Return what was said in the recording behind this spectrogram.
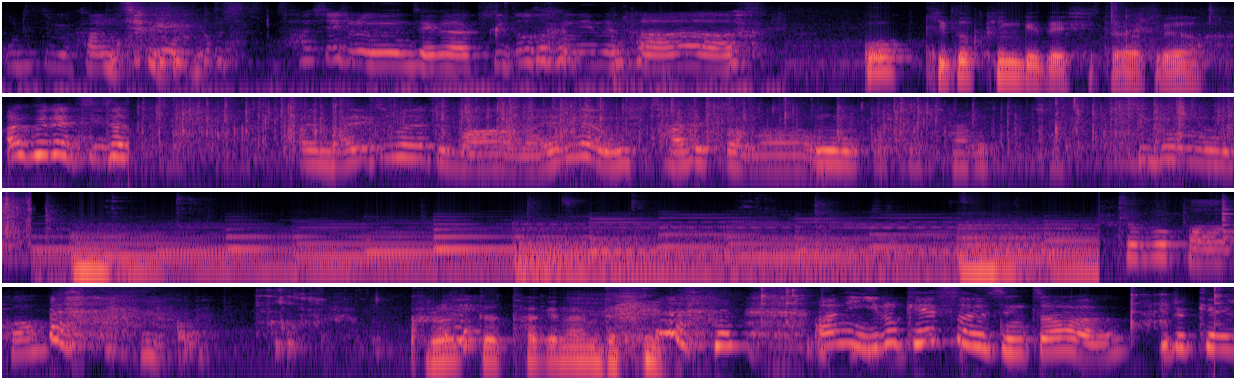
우리 집에 간장이 없어. 사실은 제가 기도 다니느라. 꼭 기도 핑계 대시더라고요. 아 근데 진짜 아니 말 좀 해줘 봐. 나 옛날에 음식 잘했잖아. 응, 잘했지. 지금은 두부 버거? 그럴 듯 하긴 한데. 아니 이렇게 했어요 진짜. 이렇게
